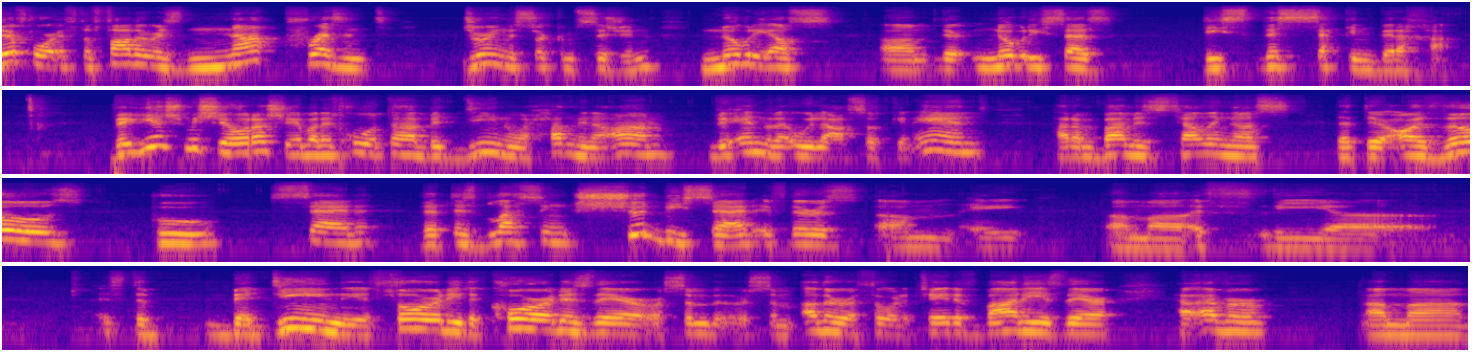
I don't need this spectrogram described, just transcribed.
therefore, if the father is not present during the circumcision, nobody else, um, there, nobody says this, this second beracha. ויש מי שהורה שיברכו אותה בדין הוא אחד מן העם ואין ראוי לעשות כן. And Harambam is telling us that there are those who said that this blessing should be said if there is um, a um, uh, if the uh, if the bedin, the authority, the court is there, or some or some other authoritative body is there. However, um, uh,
